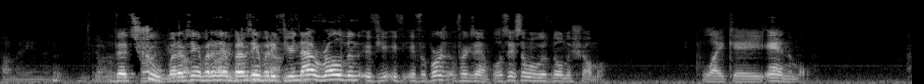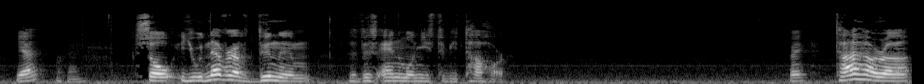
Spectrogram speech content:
tame, and then you go to That's true, but I'm saying, but I'm saying, but I'm saying, but if you're not relevant, if you if, if a person, for example, let's say someone with no neshama, like a animal, yeah, okay, so you would never have dinim that this animal needs to be tahar. Right? Tahara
